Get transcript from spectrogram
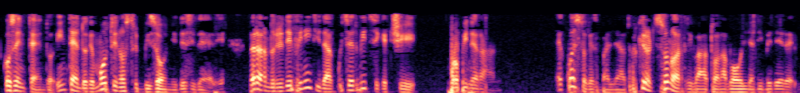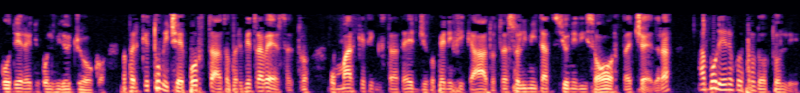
Cosa intendo? Intendo che molti dei nostri bisogni e desideri verranno ridefiniti da quei servizi che ci propineranno. È questo che è sbagliato, perché io non sono arrivato alla voglia di vedere, godere di quel videogioco, ma perché tu mi ci hai portato per via traversa, un marketing strategico, pianificato, attraverso limitazioni di sorta, eccetera, a volere quel prodotto lì.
